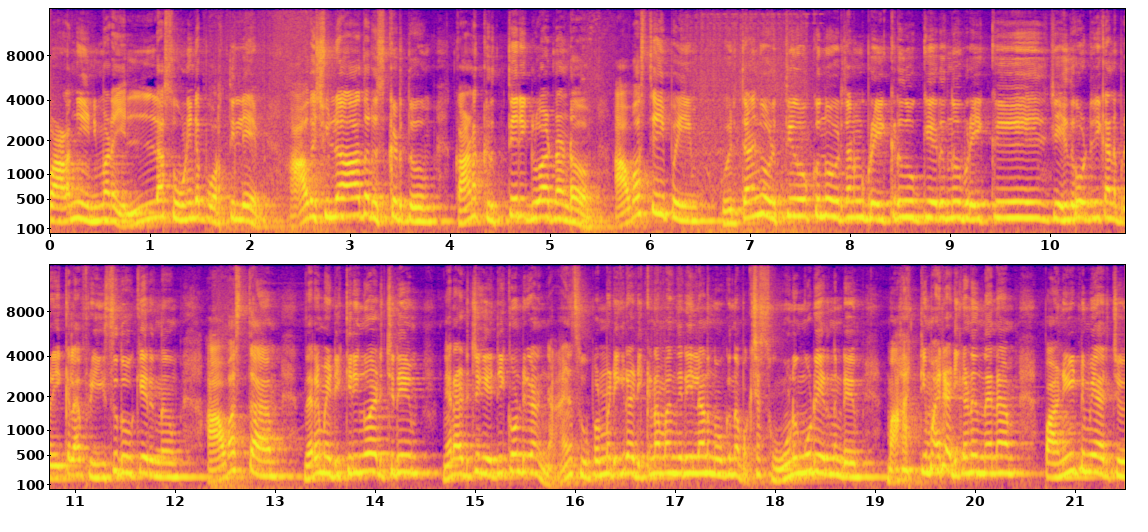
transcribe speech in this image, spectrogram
വളഞ്ഞ് എനിമയുടെ എല്ലാ സോണിന്റെ പുറത്തില്ലേ? ആവശ്യമില്ലാതെ റിസ്ക് എടുത്തു. കാണാൻ കൃത്യരി ഗ്ലൂ ആയിട്ടുണ്ടോ അവസ്ഥയായി പോയി. ഒരുത്താണെങ്കിൽ ഒഴുത്തി നോക്കുന്നു ഒരുത്തണെങ്കിൽ ബ്രേക്കർ തൂക്കി. കയറുന്നു ബ്രേക്ക് ചെയ്തുകൊണ്ടിരിക്കുകയാണ് ബ്രേക്കല്ല ഫ്രീസ് തൂക്കിയിരുന്നു. അവസ്ഥ നേരെ മെഡിക്കലിങ്ങോ അടിച്ചിട്ട് ഞാൻ അടിച്ച് കയറ്റിക്കൊണ്ടിരിക്കുകയാണ്. ഞാൻ സൂപ്പർ മെഡിക്കൽ അടിക്കണമെന്ന രീതിയിലാണ് നോക്കുന്നത്. പക്ഷേ സൂണും കൂടി വരുന്നുണ്ട്. മാറ്റി മാറ്റി അടിക്കണം തന്നെ പണി കിട്ടും വിചാരിച്ചു.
